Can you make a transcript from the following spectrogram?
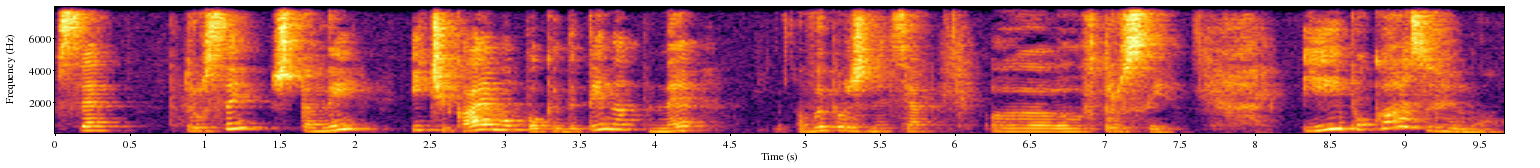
все, труси, штани і чекаємо, поки дитина не випорожниться е, в труси. І показуємо,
